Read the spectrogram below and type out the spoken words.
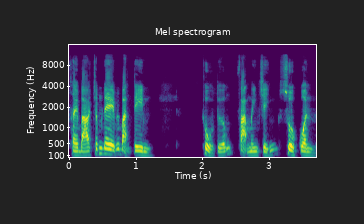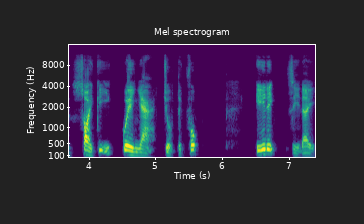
Thời báo chấm với bản tin Thủ tướng Phạm Minh Chính xua quân soi kỹ quê nhà Chủ tịch Phúc. Ý định gì đây?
